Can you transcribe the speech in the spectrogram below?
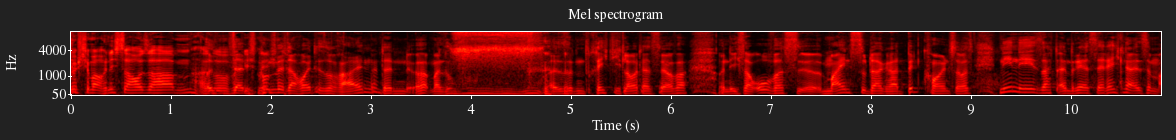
möchte man auch nicht zu Hause haben. Also und dann kommen nicht. wir da heute so rein und dann hört man so, also ein richtig lauter Server und ich sage, oh, was äh, meinst du da gerade Bitcoins oder was? Nee, nee, sagt Andreas, der Rechner ist im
